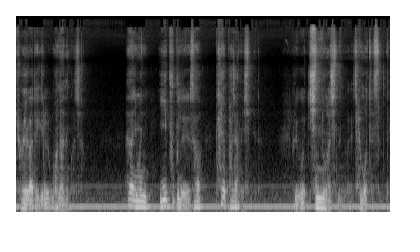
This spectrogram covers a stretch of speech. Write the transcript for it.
교회가 되기를 원하는 거죠. 하나님은 이 부분에 대해서 타협하지 않으십니다. 그리고 진노하시는 거예요. 잘못했을 때.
